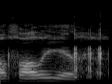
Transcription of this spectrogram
I'll follow you.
